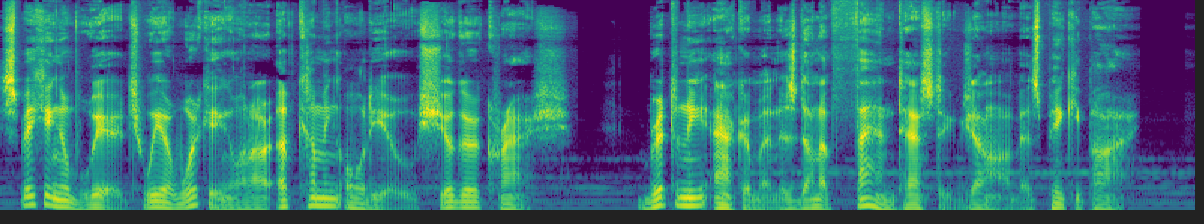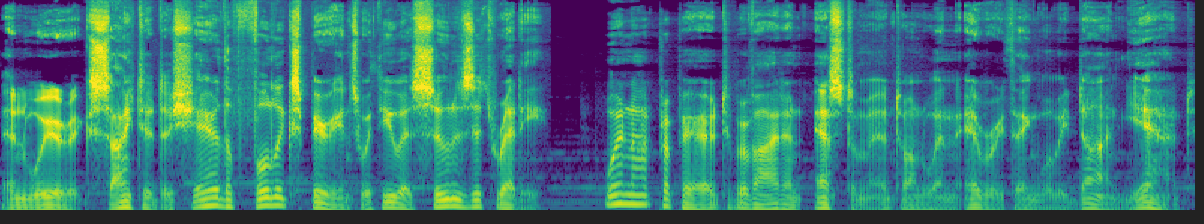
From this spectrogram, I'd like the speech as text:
Speaking of which, we are working on our upcoming audio Sugar Crash. Brittany Ackerman has done a fantastic job as Pinkie Pie and we're excited to share the full experience with you as soon as it's ready. We're not prepared to provide an estimate on when everything will be done yet,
